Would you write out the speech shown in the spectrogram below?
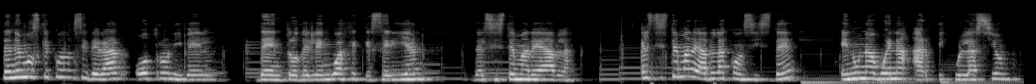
tenemos que considerar otro nivel dentro del lenguaje que serían del sistema de habla. El sistema de habla consiste en una buena articulación,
